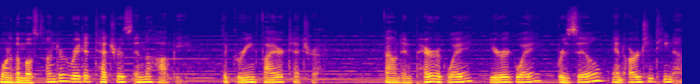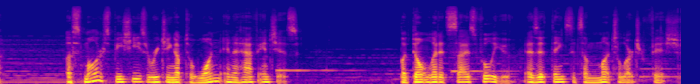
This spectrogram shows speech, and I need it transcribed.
One of the most underrated tetras in the hobby, the green fire tetra, found in Paraguay, Uruguay, Brazil, and Argentina. A smaller species reaching up to one and a half inches, but don't let its size fool you, as it thinks it's a much larger fish.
